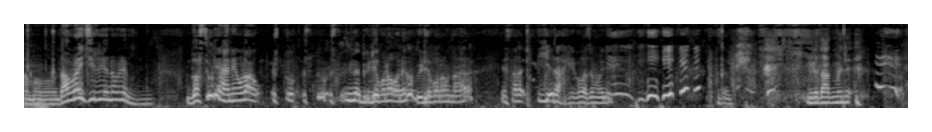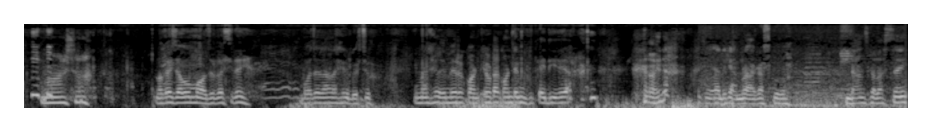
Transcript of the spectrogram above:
आमा दाउरै चिरिएन भने दसचोटि हाने एउटा यस्तो यस्तो यस्तो यिनीलाई भिडियो बनाऊ भनेको भिडियो बनाउन आएर यस्तालाई इए राखेको अझ मैले। मेरो दाँत मैले मार्छ। लगाइस अब म हजुरलाई सिधै बजार जाँदाखेरि भेट्छु। यी मान्छेले मेरो कन् एउटा कन्टेन्ट फुत्काइदिए यार। होइन? यहाँदेखि हाम्रो आकाशको डान्स क्लास चाहिँ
